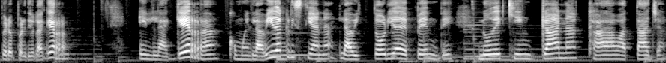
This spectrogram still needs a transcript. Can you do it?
pero perdió la guerra. En la guerra, como en la vida cristiana, la victoria depende no de quién gana cada batalla,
